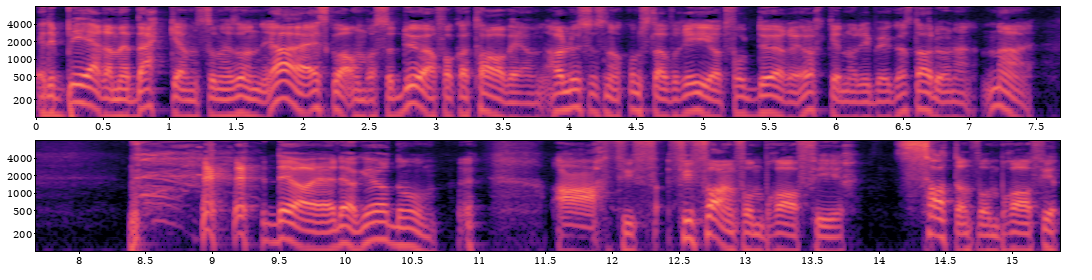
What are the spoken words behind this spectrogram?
Er det bedre med Beckham som er sånn Ja, jeg skal være ambassadør for Qatar-VM. Jeg har lyst til å snakke om slaveri og at folk dør i ørkenen når de bygger stadionet. Nei. det, har jeg, det har jeg ikke hørt noe om. ah, fy, fy faen, for en bra fyr. Satan, for en bra fyr.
